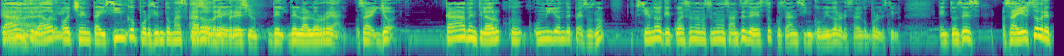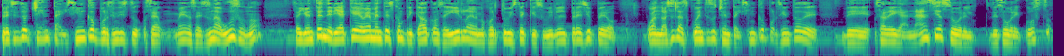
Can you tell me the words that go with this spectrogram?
Cada Ah, ventilador sí. 85% más A caro sobreprecio. del, del valor real. O sea, yo, cada ventilador un millón de pesos, ¿no? Siendo que cuestan más o menos, antes de esto costaban cinco mil dólares, algo por el estilo. Entonces, o sea, ahí el sobreprecio es de 85%, dices tú, o sea, men, o sea, es un abuso, ¿no? O sea, yo entendería que obviamente es complicado conseguirlo y a lo mejor tuviste que subirle el precio, pero cuando haces las cuentas, 85% de, de, o sea, de ganancias sobre el, de sobrecosto.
